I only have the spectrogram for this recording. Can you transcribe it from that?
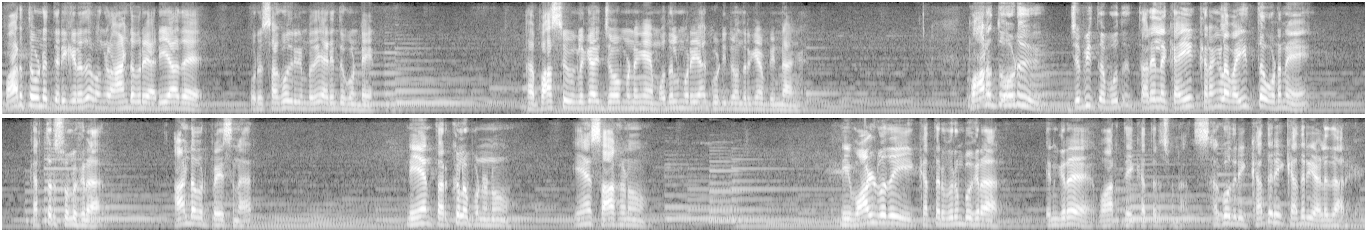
பார்த்தவுடனே தெரிகிறது அவங்க ஆண்டவரை அறியாத ஒரு சகோதரி என்பதை அறிந்து கொண்டேன். அஹ் பாஸ்டர் இவங்களுக்காக பண்ணுங்க. முதல் முறையாக கூட்டிகிட்டு வந்திருக்கேன் அப்படின்னாங்க. பாரத்தோடு ஜெபித்த போது தலையில் கை கரங்களை வைத்த உடனே கர்த்தர் சொல்லுகிறார். ஆண்டவர் பேசினார். நீ ஏன் தற்கொலை பண்ணணும்? ஏன் சாகணும்? நீ வாழ்வதை கத்தர் விரும்புகிறார். என்கிற வார்த்தையை கத்தர் சொன்னார். சகோதரி கதறி கதறி அழுதார்கள்.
